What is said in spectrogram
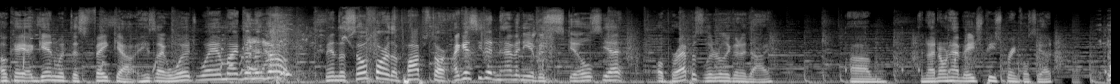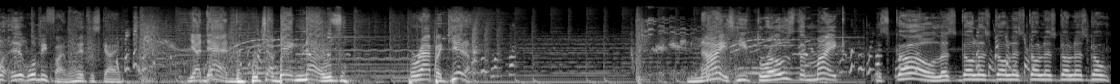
Okay, again with this fake out. He's like, which way am I gonna go? Man, the so far the pop star. I guess he didn't have any of his skills yet. Oh, Parappa's literally gonna die. Um, and I don't have HP sprinkles yet. Well, it, we'll be fine. We'll hit this guy. Yeah, dead. With your big nose. Parappa, get him. Nice. He throws the mic. Let's go. Let's go. Let's go. Let's go. Let's go. Let's go.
